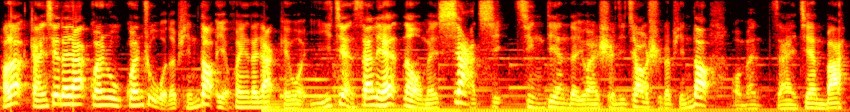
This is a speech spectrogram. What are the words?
好了，感谢大家关注关注我的频道，也欢迎大家给我一键三连。那我们下期静电的 UI 设计教室的频道，我们再见吧，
